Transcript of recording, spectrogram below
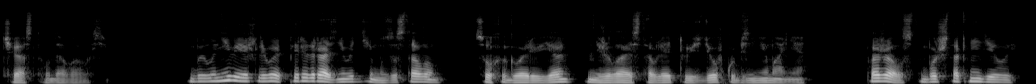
часто удавалось. Было невежливо передразнивать Диму за столом. Сухо говорю я, не желая оставлять ту издевку без внимания. Пожалуйста, больше так не делай.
